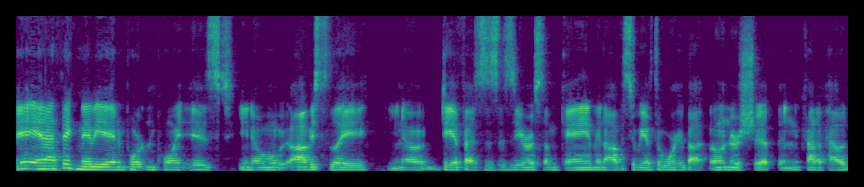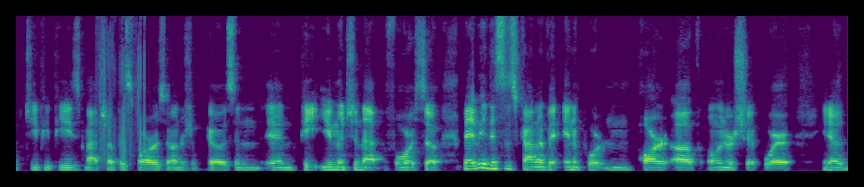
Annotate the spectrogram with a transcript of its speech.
and i think maybe an important point is you know obviously you know, DFS is a zero sum game, and obviously we have to worry about ownership and kind of how GPPs match up as far as ownership goes. And and Pete, you mentioned that before, so maybe this is kind of an important part of ownership where you know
